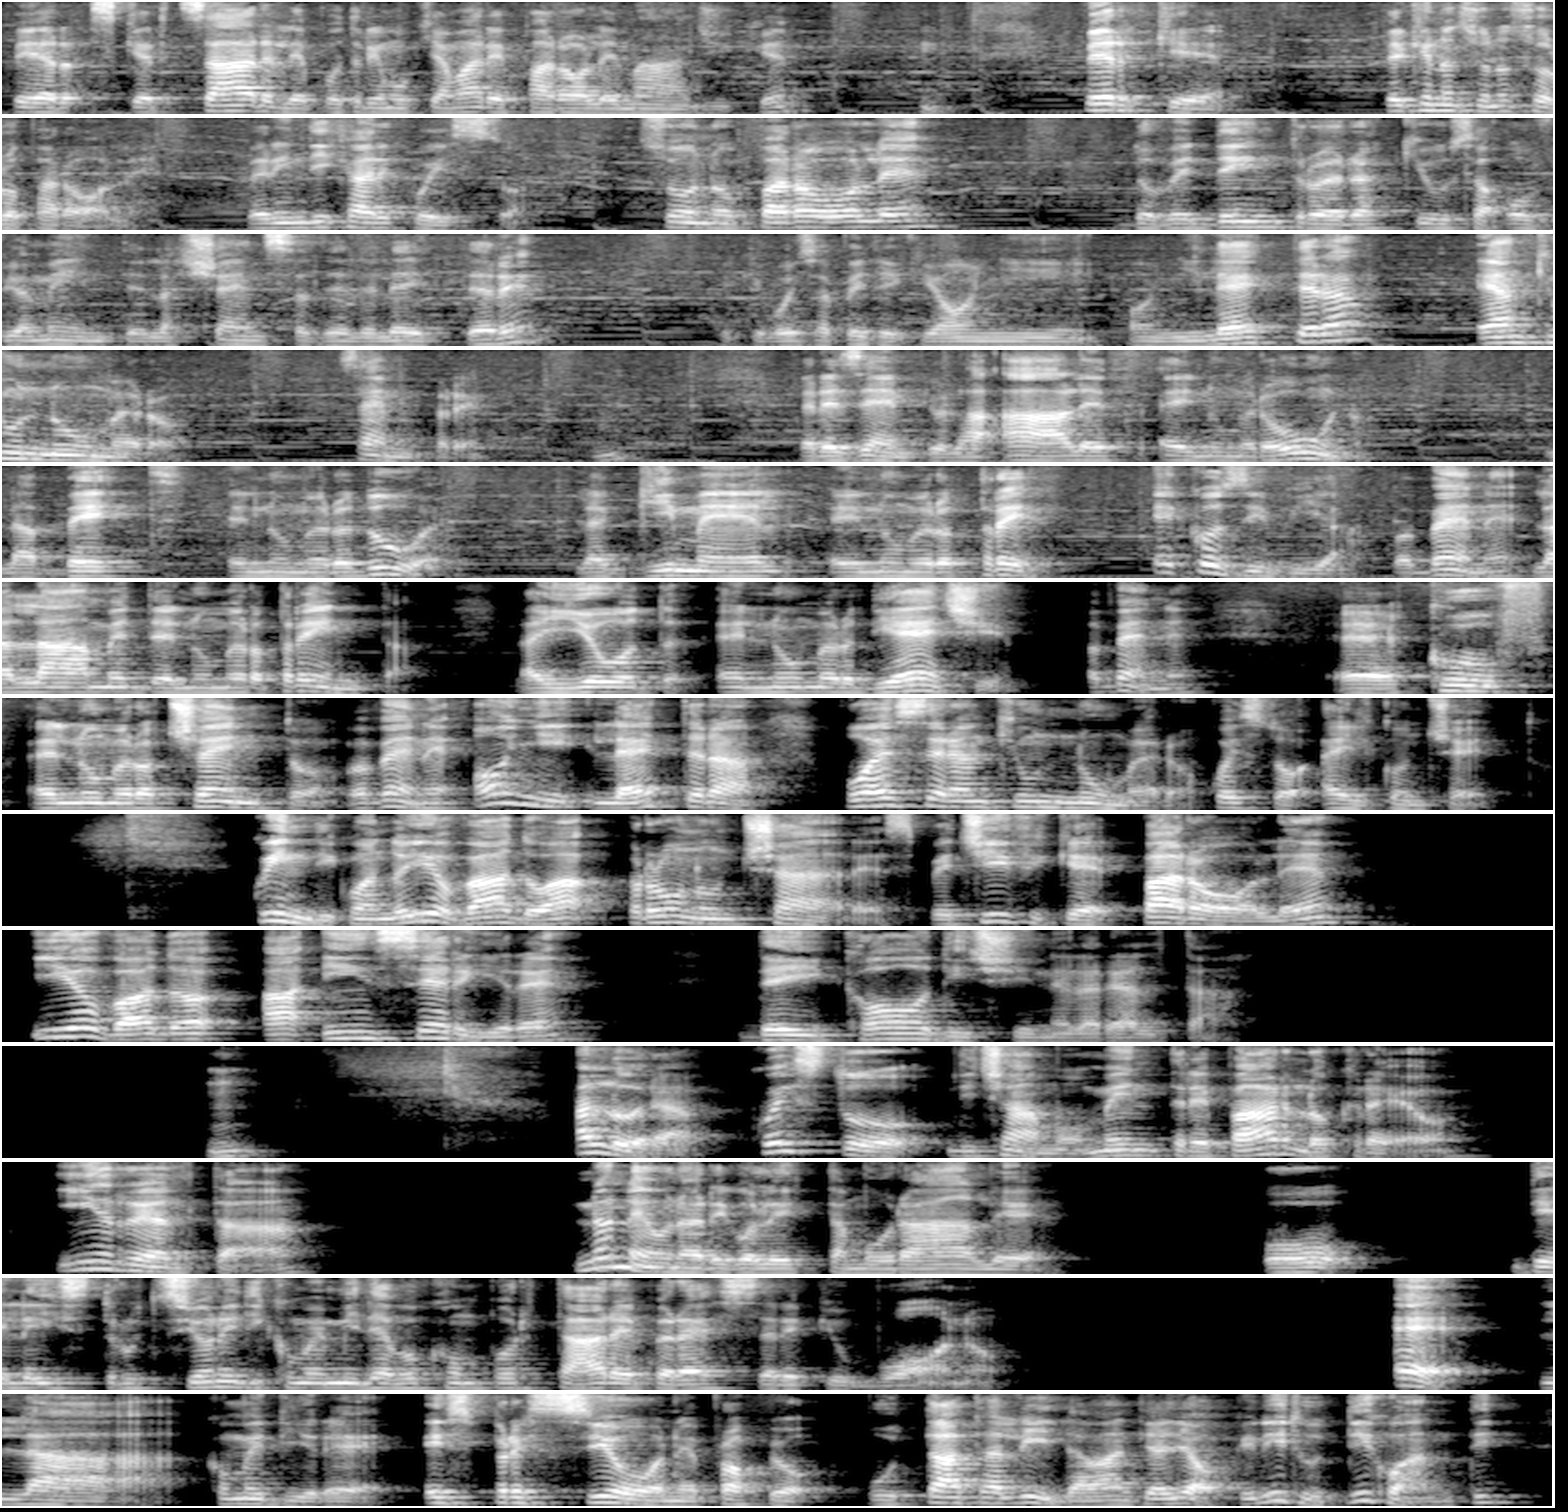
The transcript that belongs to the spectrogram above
per scherzare le potremmo chiamare parole magiche, perché? Perché non sono solo parole, per indicare questo. Sono parole dove dentro è racchiusa ovviamente la scienza delle lettere, perché voi sapete che ogni, ogni lettera è anche un numero, sempre. Per esempio la Aleph è il numero 1, la Bet è il numero 2, la Gimel è il numero 3 e così via, va bene? La Lamed è il numero 30, la Yod è il numero 10, va bene? Eh, Kuf è il numero 100, va bene? Ogni lettera può essere anche un numero, questo è il concetto. Quindi quando io vado a pronunciare specifiche parole, io vado a inserire dei codici nella realtà. Mm? Allora, questo, diciamo, mentre parlo creo, in realtà non è una regoletta morale o delle istruzioni di come mi devo comportare per essere più buono. È la, come dire, espressione proprio buttata lì davanti agli occhi di tutti quanti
